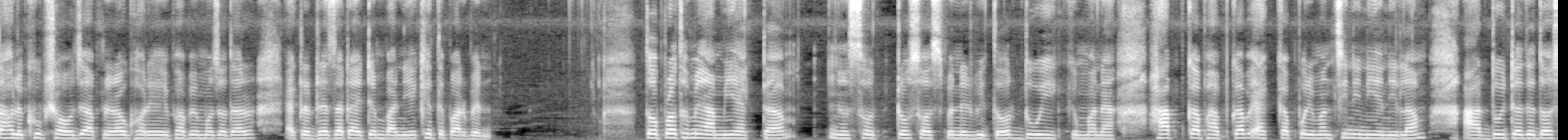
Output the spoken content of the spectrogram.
তাহলে খুব সহজে আপনারাও ঘরে এভাবে মজাদার একটা ডেজার্ট আইটেম বানিয়ে খেতে পারবেন। তো প্রথমে আমি একটা ছোট্ট সসপ্যানের ভিতর দুই মানে হাফ কাপ হাফ কাপ, এক কাপ পরিমাণ চিনি নিয়ে নিলাম। আর দুইটা যে দশ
